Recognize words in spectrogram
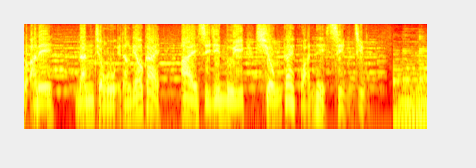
就安尼，咱将有会当了解，爱是人类上界权的成就。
